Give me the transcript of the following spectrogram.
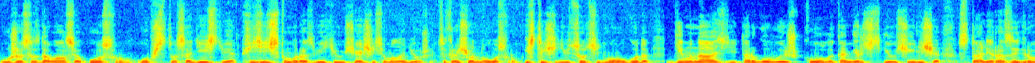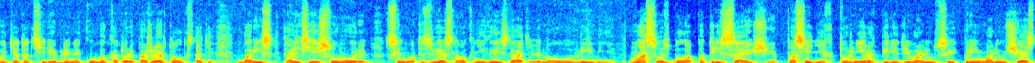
уже создавался ОСФРУМ, Общество содействия физическому развитию учащейся молодежи, сокращенно ОСФРУМ. И с 1907 года гимназии, торговые школы, коммерческие училища стали разыгрывать этот серебряный кубок, который пожертвовал, кстати, Борис Алексеевич Суворин, сын вот известного книгоиздателя «Нового времени». Массовость была потрясающая. В последних турнирах перед революцией принимали участие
